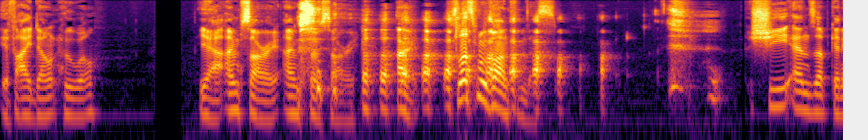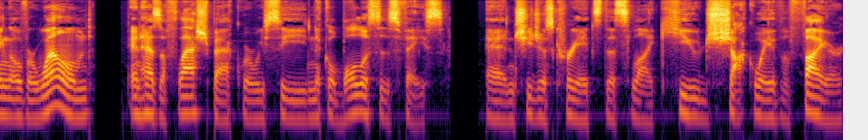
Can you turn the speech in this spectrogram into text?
If I don't, who will? Yeah, I'm sorry. I'm so sorry. All right, so let's move on from this. She ends up getting overwhelmed and has a flashback where we see Nicol Bolas's face, and she just creates this like huge shockwave of fire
